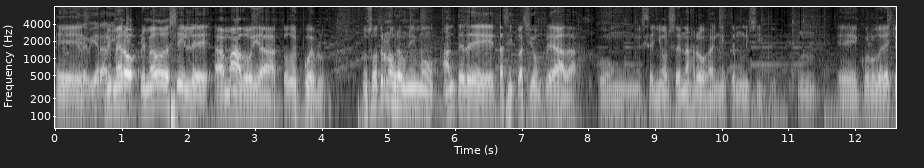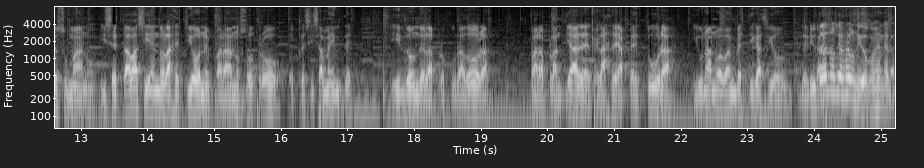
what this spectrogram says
eh, primero, primero decirle a Amado y a todo el pueblo, nosotros nos reunimos antes de esta situación creada con el señor Cenas Roja en este municipio, eh, con los derechos humanos, y se estaba haciendo las gestiones para nosotros precisamente ir donde la procuradora para plantearle la reapertura y una nueva investigación del ¿Y ustedes caso. no se han reunido con el general?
